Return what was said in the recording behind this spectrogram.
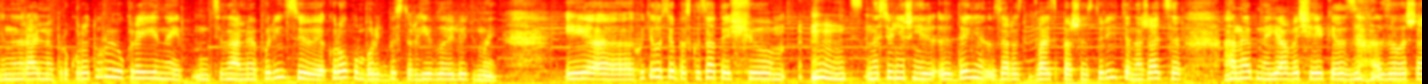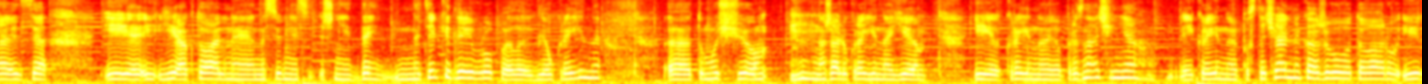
Генеральною прокуратурою України і Національною поліцією як роком боротьби з торгівлею людьми. І е, хотілося б сказати, що на сьогоднішній день, зараз 21 століття, на жаль, це ганебне явище, яке залишається і є актуальне на сьогоднішній день не тільки для Європи, але й для України. Е, Тому що, на жаль, Україна є і країною призначення, і країною постачальника живого товару, і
